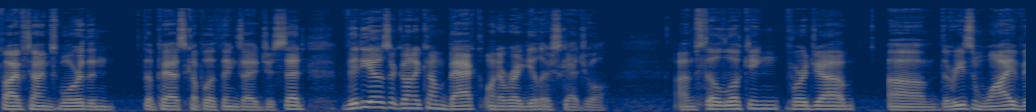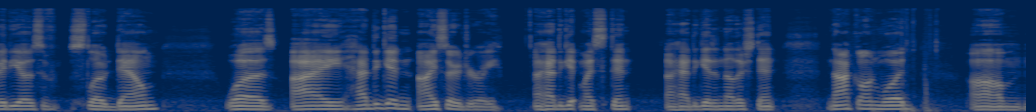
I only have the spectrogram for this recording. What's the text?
five times more than the past couple of things I just said. Videos are going to come back on a regular schedule. I'm still looking for a job. Um, the reason why videos have slowed down was I had to get an eye surgery. I had to get my stent. I had to get another stent. Knock on wood. Um,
